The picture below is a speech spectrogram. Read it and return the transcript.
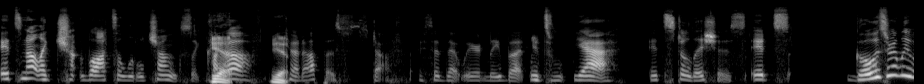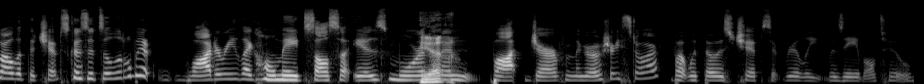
it's not like ch- lots of little chunks, like cut Yeah, off, yeah. cut up as stuff. I said that weirdly, but it's yeah, it's delicious. It's goes really well with the chips because it's a little bit watery, like homemade salsa is more Yeah. than a bought jar from the grocery store. But with those chips, it really was able to.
